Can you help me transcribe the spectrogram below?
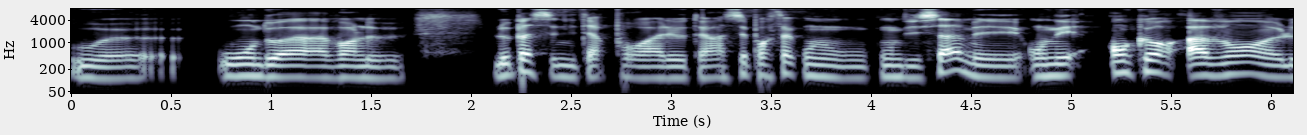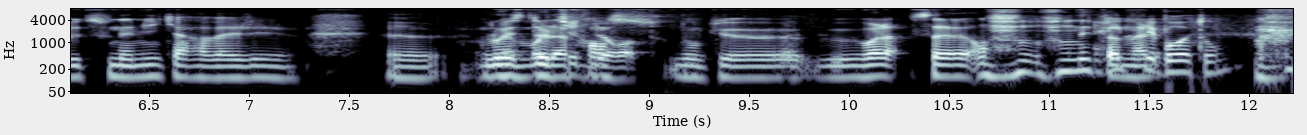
où, euh, où on doit avoir le le pass sanitaire pour aller aux terrasses c'est pour ça qu'on qu'on dit ça mais on est encore avant euh, le tsunami qui a ravagé euh, l'ouest de la de. France donc euh, voilà ça, on est pas mal les Bretons.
